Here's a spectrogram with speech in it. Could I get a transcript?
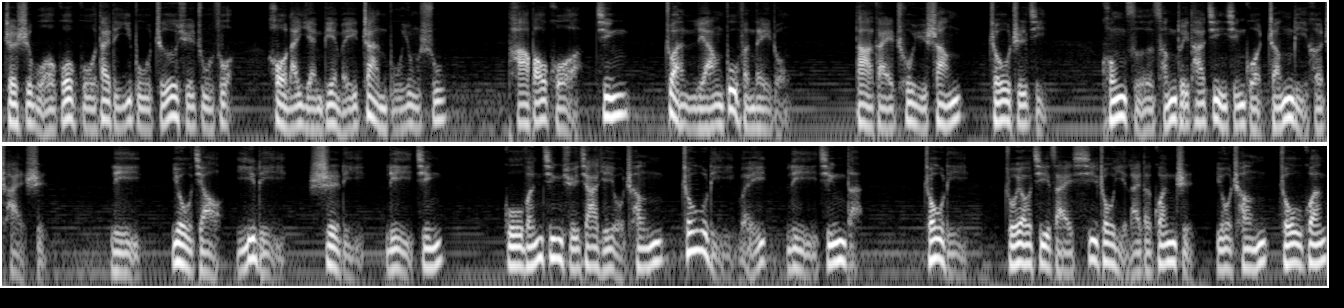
这是我国古代的一部哲学著作，后来演变为占卜用书。它包括经传两部分内容，大概出于商周之际。孔子曾对它进行过整理和阐释。礼又叫以礼、事礼、礼经。古文经学家也有称《周礼》为礼经的。《周礼》主要记载西周以来的官制，又称《周官》，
